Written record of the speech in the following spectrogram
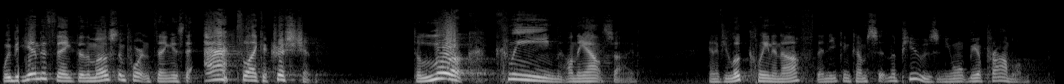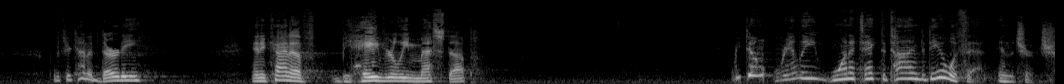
We begin to think that the most important thing is to act like a Christian, to look clean on the outside. And if you look clean enough, then you can come sit in the pews and you won't be a problem. But if you're kind of dirty and you're kind of behaviorally messed up, we don't really want to take the time to deal with that in the church.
